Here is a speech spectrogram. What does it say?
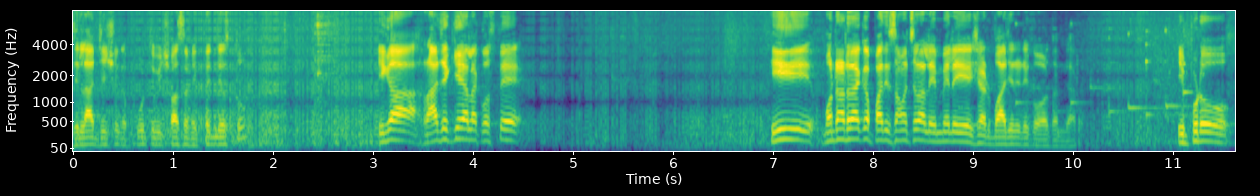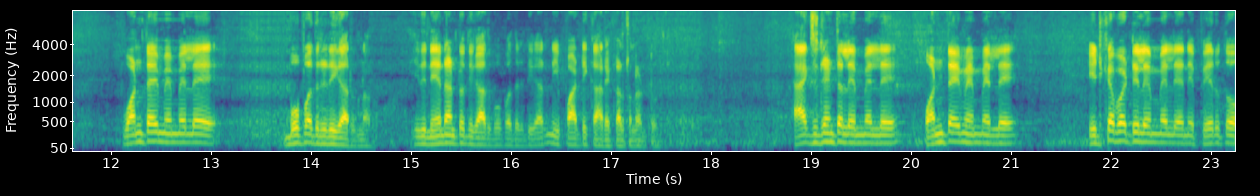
జిల్లా అధ్యక్షుడిగా పూర్తి విశ్వాసం వ్యక్తం చేస్తూ ఇక రాజకీయాలకు వస్తే ఈ మొన్నటిదాకా పది సంవత్సరాలు ఎమ్మెల్యే చేశాడు బాజిరెడ్డి గోవర్ధన్ గారు. ఇప్పుడు one time MLA Bhupathi Reddy గారు ఉన్నారు. ఇది నేనంటుంది కాదు భూపతి రెడ్డి గారు నీ పార్టీ కార్యకర్తలు అంటుంది. Accidental MLA one time MLA ఇటుకబట్టిల ఎమ్మెల్యే అనే పేరుతో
